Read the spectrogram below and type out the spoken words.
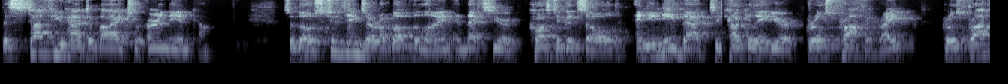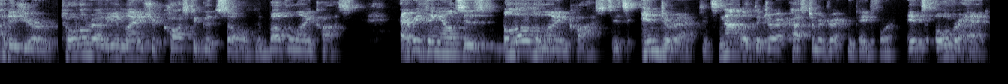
the stuff you had to buy to earn the income. So those two things are above the line, and that's your cost of goods sold. And you need that to calculate your gross profit, right? Gross profit is your total revenue minus your cost of goods sold, above the line costs. Everything else is below the line costs. It's indirect. It's not what the direct customer directly paid for. It's overhead.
